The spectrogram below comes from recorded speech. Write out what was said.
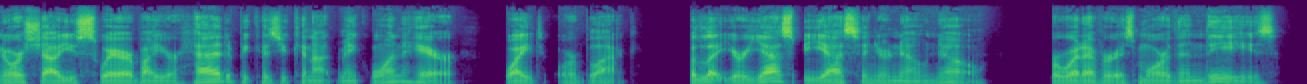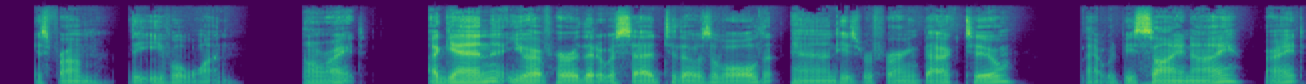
Nor shall you swear by your head, because you cannot make one hair white or black. But let your yes be yes and your no, no. For whatever is more than these is from the evil one. All right. Again, you have heard that it was said to those of old, and he's referring back to that would be Sinai, right?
